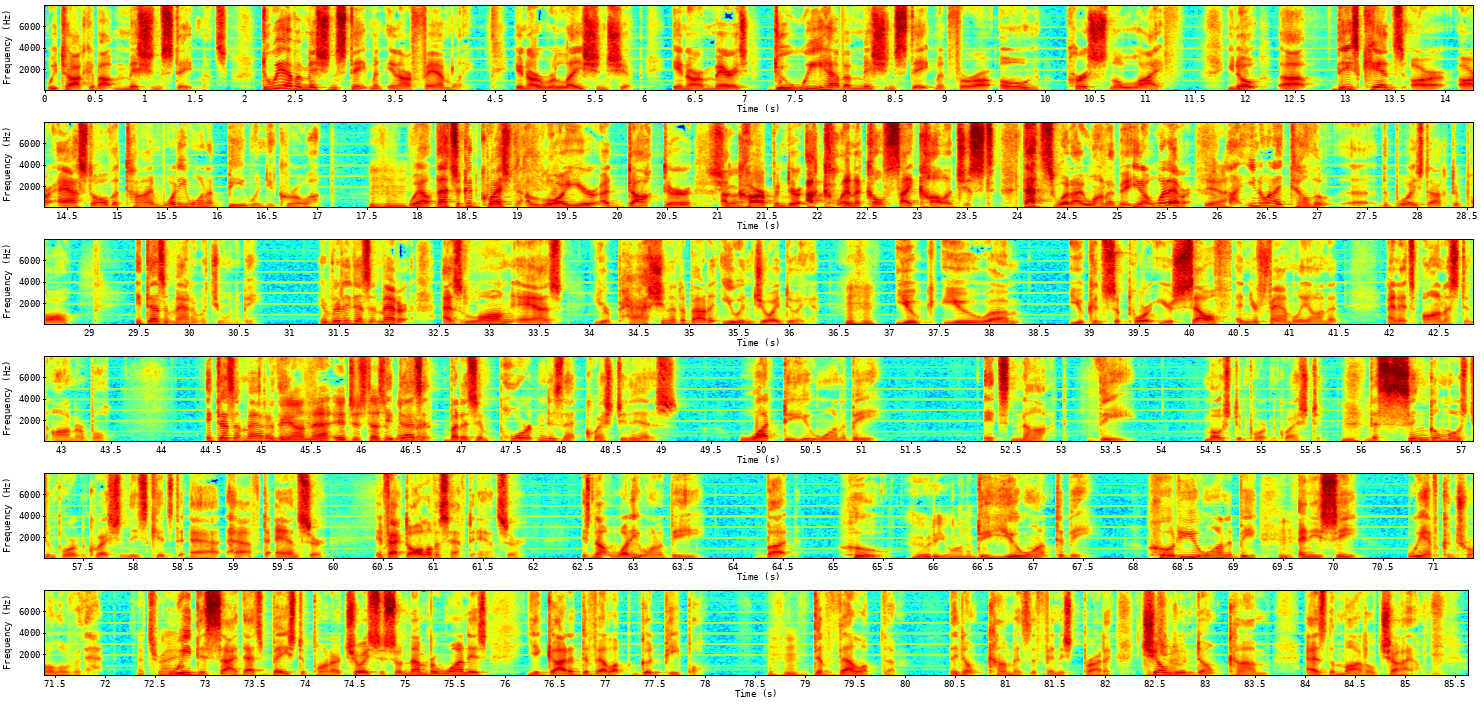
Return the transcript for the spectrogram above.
we talk about mission statements. Do we have a mission statement in our family, in our relationship, in our marriage? Do we have a mission statement for our own personal life? You know, uh, these kids are are asked all the time, "What do you want to be when you grow up?" Well, that's a good question. A lawyer, a doctor, Sure. a carpenter, a clinical psychologist. That's what I want to be. You know, whatever. Yeah. I- you know what I tell the uh, the boys, Doctor Paul? It doesn't matter what you want to be. It really doesn't matter as long as you're passionate about it. You enjoy doing it. You you um, you can support yourself and your family on it, and it's honest and honorable. It doesn't matter. Then. Beyond that, it just doesn't matter. It matter. doesn't. But as important as that question is, what do you want to be? It's not the most important question. Mm-hmm. The single most important question these kids to a- have to answer, in fact, all of us have to answer, is not what do you want to be, but who Who do you want to be? do you want to be? Who do you want to be? Mm-hmm. And you see, we have control over that. That's right. We decide. That's based upon our choices. So, number one is you got to develop good people. Mm-hmm. Develop them. They don't come as the finished product. Children don't come as the model child.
